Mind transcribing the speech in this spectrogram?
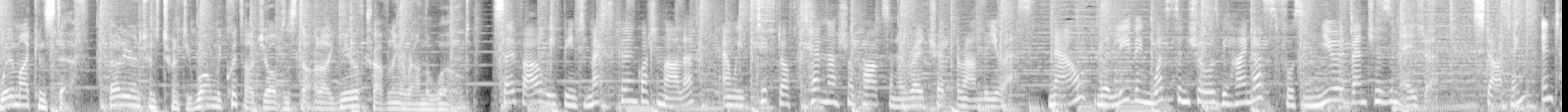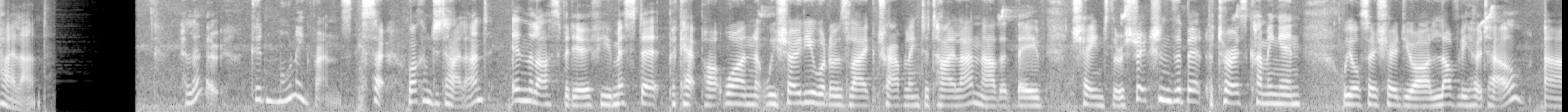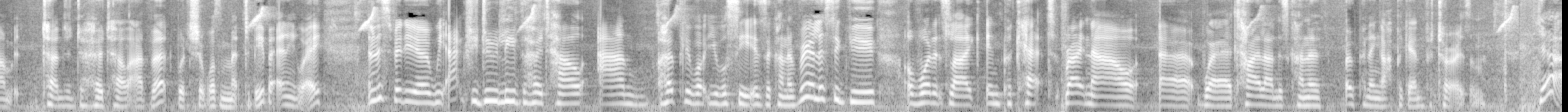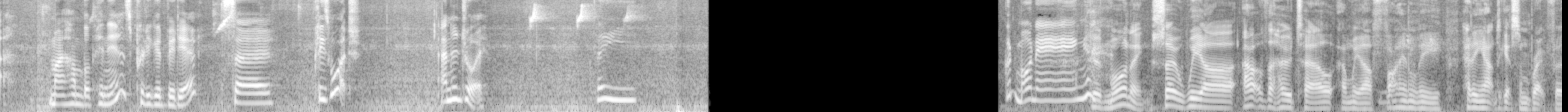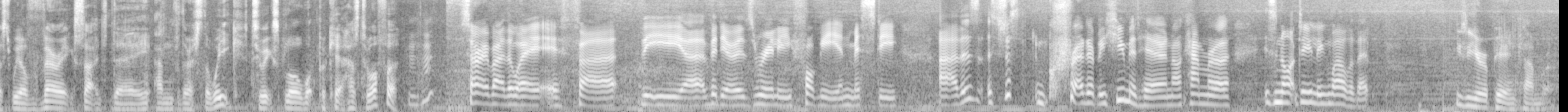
We're Mike and Steph. Earlier in 2021, we quit our jobs and started our year of travelling around the world. So far, we've been to Mexico and Guatemala, and we've ticked off 10 national parks on a road trip around the US. Now, we're leaving Western shores behind us for some new adventures in Asia, starting in Thailand. Hello, good morning friends. So, welcome to Thailand. In the last video, if you missed it, Phuket part 1, we showed you what it was like travelling to Thailand now that they've changed the restrictions a bit for tourists coming in. We also showed you our lovely hotel. Um, it turned into a hotel advert, which it wasn't meant to be, but anyway. In this video, we actually do leave the hotel and hopefully what you will see is a kind of realistic view of what it's like in Phuket right now uh, where Thailand is kind of opening up again for tourism. Yeah, my humble opinion, it's a pretty good video. So please watch and enjoy. Bye. Good morning. Good morning. So we are out of the hotel and we are finally heading out to get some breakfast. We are very excited today and for the rest of the week to explore what Phuket has to offer. Mm -hmm. Sorry, by the way, if uh, the uh, video is really foggy and misty. Uh, it's just incredibly humid here and our camera is not dealing well with it. He's a European camera.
